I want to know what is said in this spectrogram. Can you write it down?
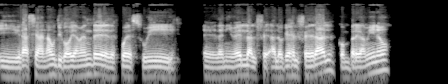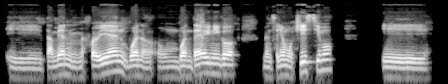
Y gracias a Náutico, obviamente, después subí de nivel al a lo que es el Federal con Pergamino y también me fue bien, bueno, un buen técnico, me enseñó muchísimo y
